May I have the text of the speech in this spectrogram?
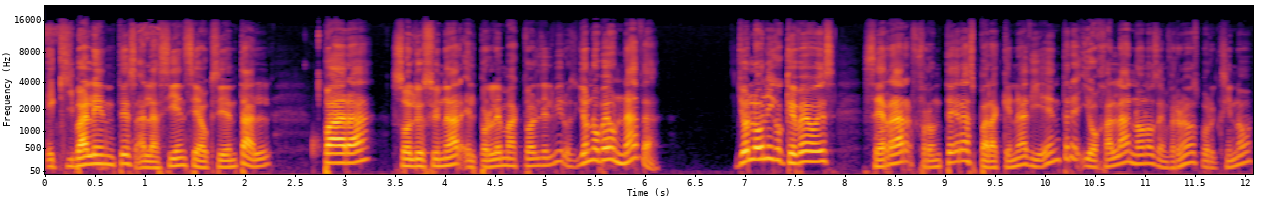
equivalentes a la ciencia occidental para solucionar el problema actual del virus? Yo no veo nada. Yo lo único que veo es cerrar fronteras para que nadie entre y ojalá no nos enfermemos porque si no,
